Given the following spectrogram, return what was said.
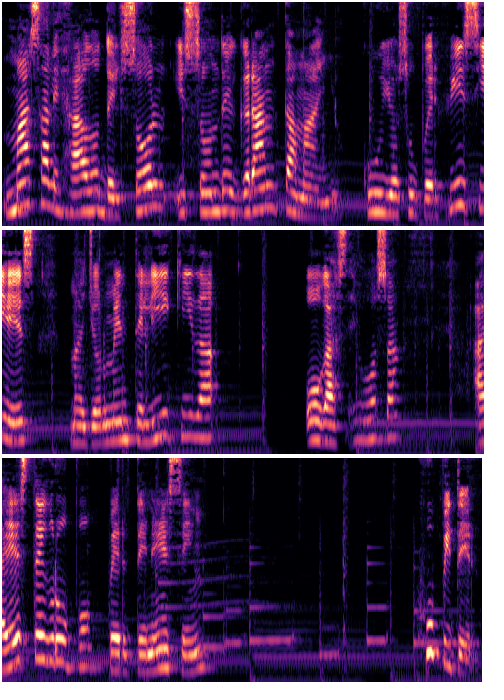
más alejados del Sol y son de gran tamaño, cuya superficie es mayormente líquida gaseosa. A este grupo pertenecen Júpiter,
